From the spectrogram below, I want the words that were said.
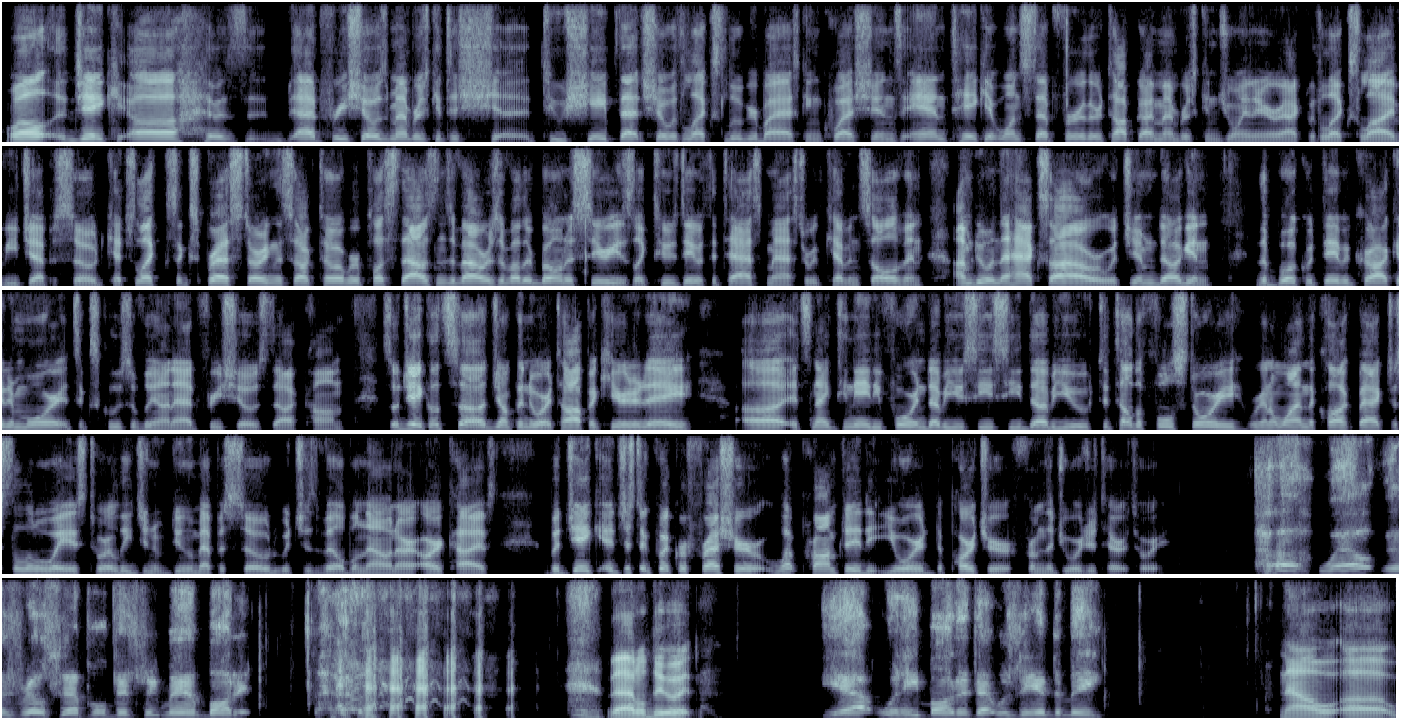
Well, Jake, uh, it was ad-free shows members get to sh- to shape that show with Lex Luger by asking questions and take it one step further. Top Guy members can join and interact with Lex live each episode. Catch Lex Express starting this October, plus thousands of hours of other bonus series like Tuesday with the Taskmaster with Kevin Sullivan. I'm doing the Hacksaw Hour with Jim Duggan. The book with David Crockett and more. It's exclusively on adfreeshows.com. So, Jake, let's uh, jump into our topic here today. Uh, it's 1984 in WCCW. To tell the full story, we're going to wind the clock back just a little ways to our Legion of Doom episode, which is available now in our archives. But, Jake, uh, just a quick refresher what prompted your departure from the Georgia territory? Uh, well, it was real simple. Vince McMahon bought it. That'll do it. Yeah, when he bought it, that was the end of me. Now, uh,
